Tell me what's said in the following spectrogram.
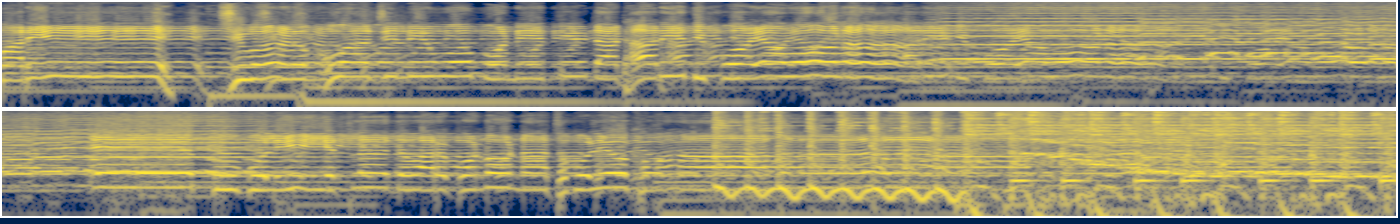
મારી જીવન ભુવાજીની ઓ મોની તી ડાઢારી દીપો આવો ને દીપો આવો ને. એ તું બોલી એટલે દ્વારકોનો નાથ બોલ્યો ખમા. Thank you.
